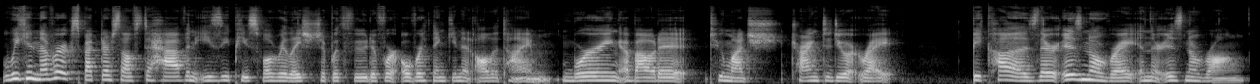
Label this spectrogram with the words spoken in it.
we can never expect ourselves to have an easy, peaceful relationship with food if we're overthinking it all the time, worrying about it too much, trying to do it right. Because there is no right and there is no wrong.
